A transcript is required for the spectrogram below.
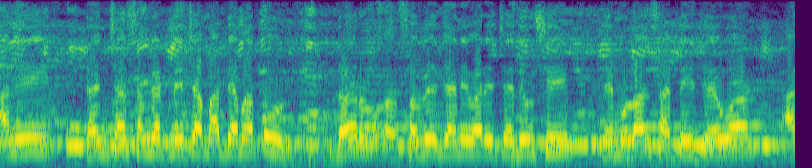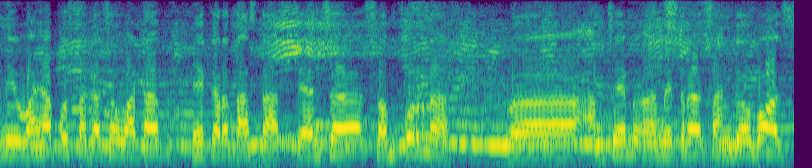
आणि त्यांच्या संघटनेच्या माध्यमातून दर सव्वीस जानेवारीच्या दिवशी ते मुलांसाठी जेवण आणि वह्या पुस्तकाचं वाटप हे करत असतात. त्यांचं संपूर्ण आमचे मित्र सांगदेव बॉस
